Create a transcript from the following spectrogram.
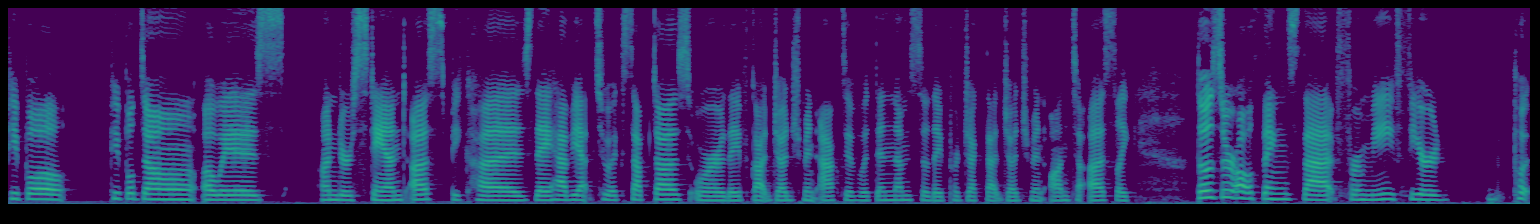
People people don't always understand us because they have yet to accept us or they've got judgment active within them so they project that judgment onto us. Like those are all things that for me fear put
